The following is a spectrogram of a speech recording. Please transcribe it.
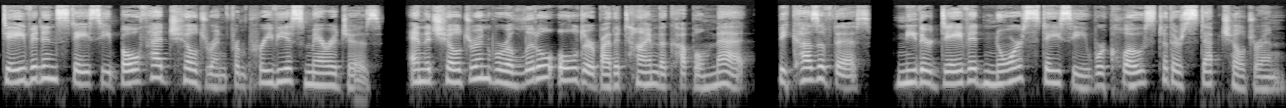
David and Stacey both had children from previous marriages, and the children were a little older by the time the couple met. Because of this, neither David nor Stacey were close to their stepchildren.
